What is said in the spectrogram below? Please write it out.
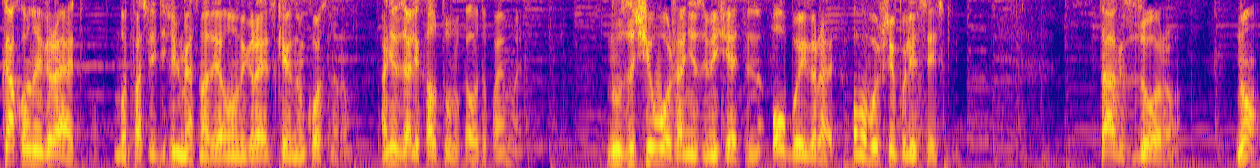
Как он играет? Вот последний фильм я смотрел, он играет с Кевином Костнером. Они взяли халтуру кого-то поймать. Ну за чего же они замечательно? Оба играют. Оба бывшие полицейские. Так здорово. Ну,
